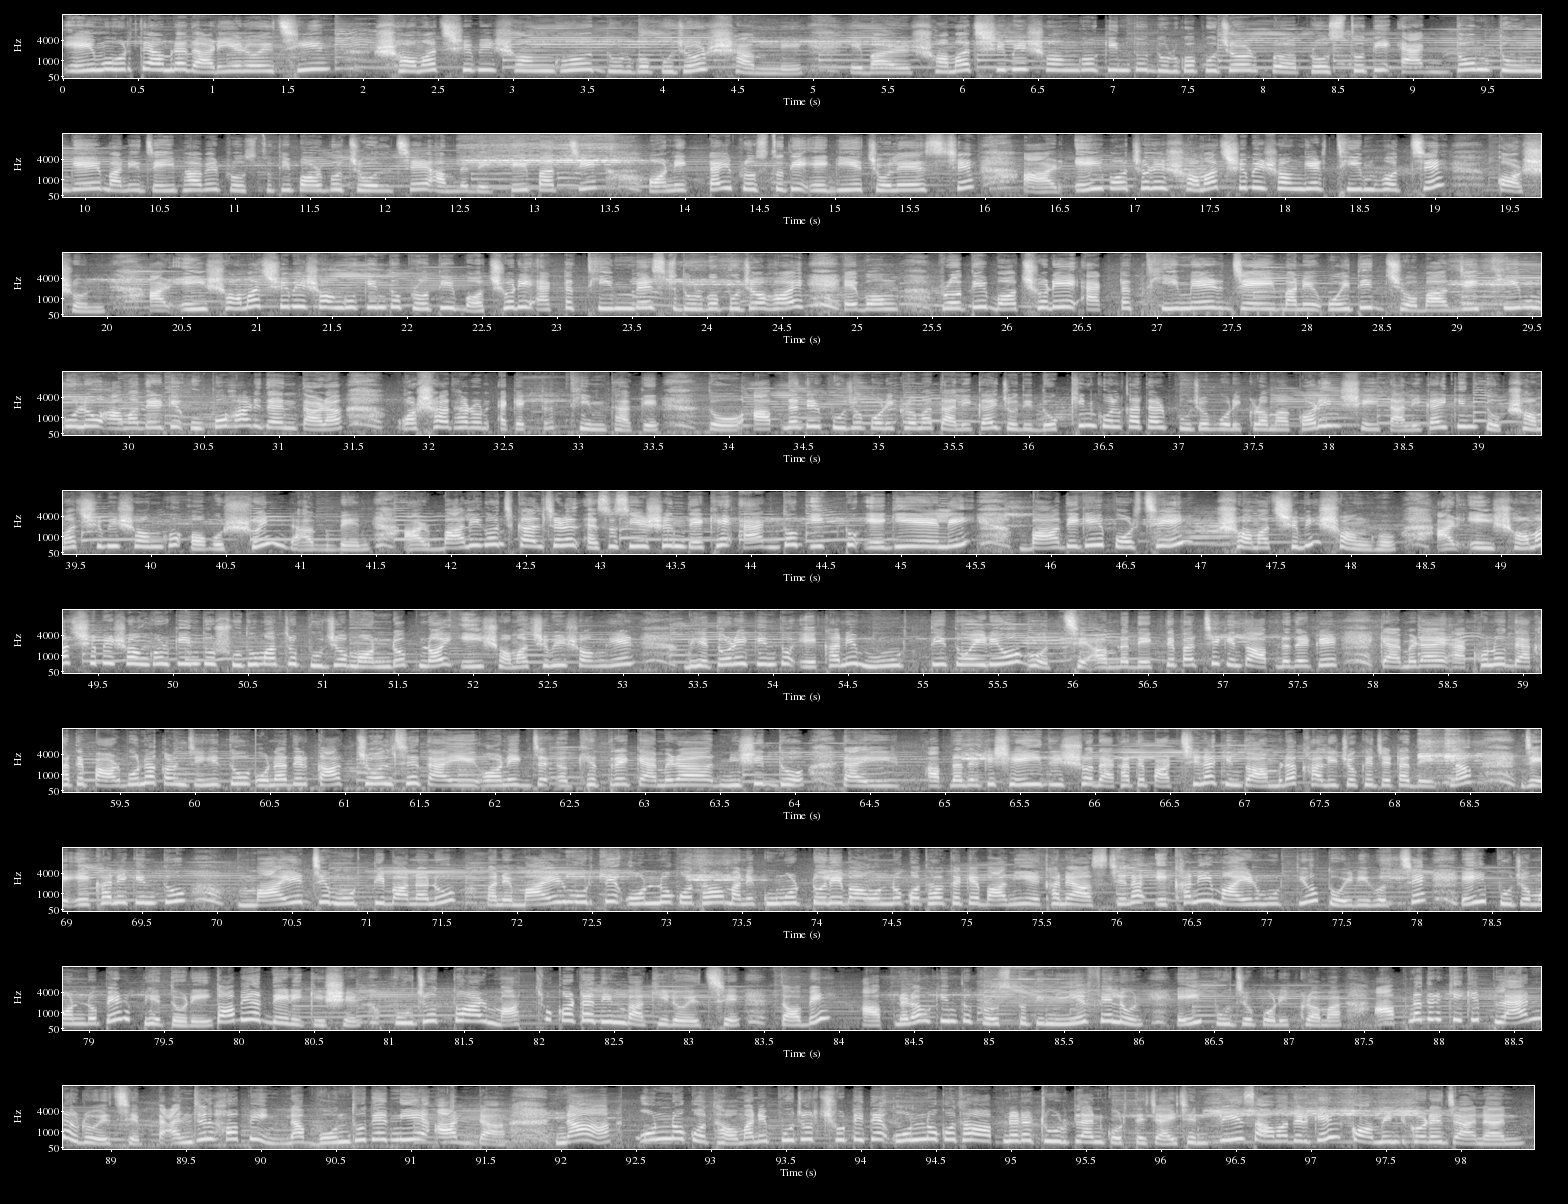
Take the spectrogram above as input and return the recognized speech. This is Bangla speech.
এই মুহূর্তে আমরা দাঁড়িয়ে রয়েছি সমাজসেবী সংঘ দুর্গাপুজোর সামনে। এবার সমাজসেবী সংঘ কিন্তু দুর্গাপুজোর প্রস্তুতি একদম তুঙ্গে মানে যেইভাবে প্রস্তুতি পর্ব চলছে, আমরা দেখতেই পাচ্ছি অনেকটাই প্রস্তুতি এগিয়ে চলে এসছে। আর এই বছরের সমাজসেবী সংঘের থিম হচ্ছে কর্ষণ। আর এই সমাজসেবী সংঘ কিন্তু প্রতি বছরই একটা থিম বেসড দুর্গাপুজো হয় এবং প্রতি বছরই একটা থিমের যেই মানে ঐতিহ্য বা যেই থিমগুলো আমাদেরকে উপহার দেন তারা, অসাধারণ এক একটা থিম থাকে। তো আপনাদের পুজো পরিক্রমা তালিকায় যদি দক্ষিণ কলকাতার পুজো পরিক্রমা করেন, সেই তালিকায় কিন্তু সমাজসেবী সংঘ অবশ্যই রাখবেন। আর বালিগঞ্জ কালচারাল অ্যাসোসিয়েশন দেখে একদম একটু এগিয়ে এলেই বাঁ দিকেই পড়ছে এই সমাজসেবী সংঘ। আর এই সমাজসেবী সংঘর কিন্তু শুধুমাত্র পুজো মণ্ডপ নয়, এই সমাজসেবী সংঘের ভেতরে কিন্তু এখানে মূর্তি তৈরিও হচ্ছে। আমরা দেখতে পাচ্ছি, কিন্তু আপনাদেরকে ক্যামেরায় এখনও দেখাতে পারব না। কারণ যেহেতু ওনাদের কাজ চলছে, তাই অনেক ক্ষেত্রে ক্যামেরা নিষিদ্ধ, তাই আপনাদেরকে সেই দৃশ্য দেখাতে পারছি না। কিন্তু আমরা খালি চোখে যেটা দেখলাম যে এখানে কিন্তু মায়ের যে মূর্তি বানানো মানে মায়ের মূর্তি অন্য কোথাও মানে কুমোরটলি বা অন্য কোথাও থেকে বানিয়ে এখানে আসছে না, এখানেই মায়ের মূর্তিও তৈরি হচ্ছে এই পুজো মণ্ডপের ভেতরেই। তবে আর দেরি কিসের? পুজোর তো আর মাত্র কটা দিন বাকি রয়েছে। তবে আপনারাও কিন্তু প্রস্তুতি নিয়ে ফেলুন এই পুজো পরিক্রমা। আপনাদের কি কি প্ল্যান রয়েছে? প্যান্ডেল হপিং না বন্ধুদের নিয়ে আড্ডা? না, অন্য কোথাও? মানে পুজোর ছুটিতে অন্য কোথাও আপনারা ট্যুর প্ল্যান করতে চাইছেন? প্লিজ আমাদেরকে কমেন্ট করে জানান।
